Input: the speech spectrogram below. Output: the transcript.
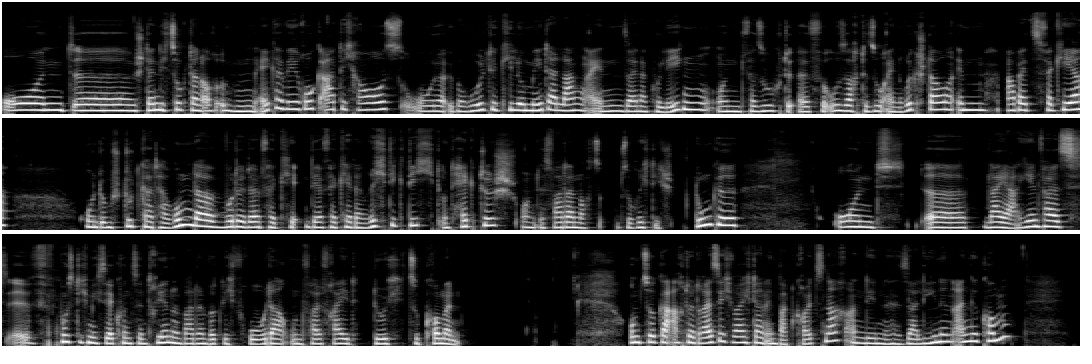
Und äh, ständig zog dann auch irgendein LKW ruckartig raus oder überholte kilometerlang einen seiner Kollegen und versuchte, äh, verursachte so einen Rückstau im Arbeitsverkehr. Und um Stuttgart herum, da wurde der Verkehr, der Verkehr dann richtig dicht und hektisch und es war dann noch so, so richtig dunkel. Und äh, naja, jedenfalls äh, musste ich mich sehr konzentrieren und war dann wirklich froh, da unfallfrei durchzukommen. Um circa 8.30 Uhr war ich dann in Bad Kreuznach an den Salinen angekommen.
